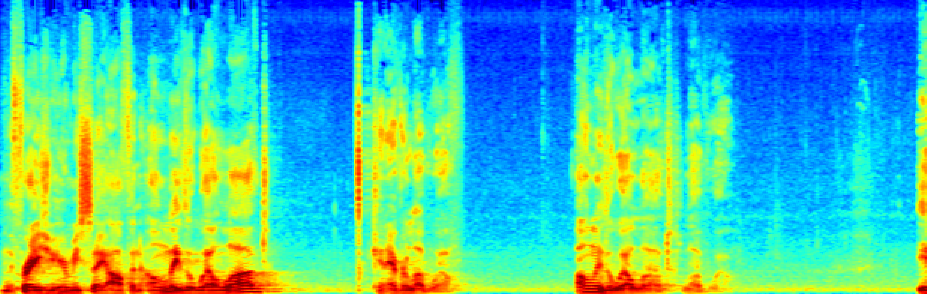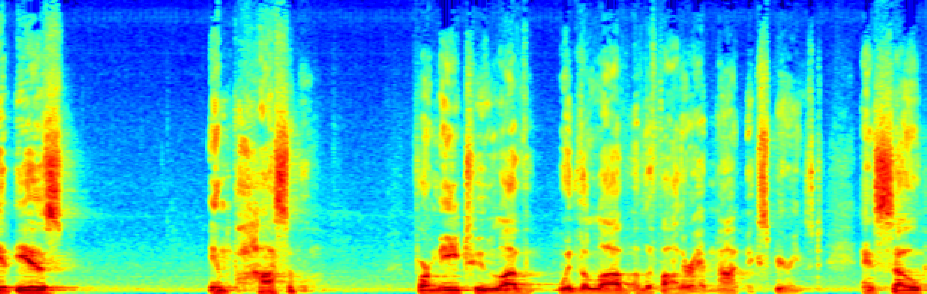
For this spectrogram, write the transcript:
And the phrase you hear me say often only the well loved can ever love well. Only the well loved love well. It is impossible for me to love with the love of the Father I have not experienced. And so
